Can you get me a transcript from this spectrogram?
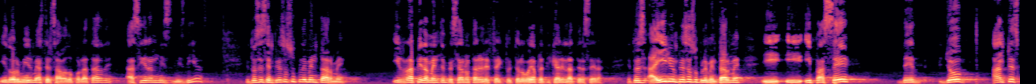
y dormirme hasta el sábado por la tarde. Así eran mis, mis días. Entonces empiezo a suplementarme y rápidamente empecé a notar el efecto y te lo voy a platicar en la tercera. Entonces ahí yo empiezo a suplementarme y, y, y pasé de yo antes,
